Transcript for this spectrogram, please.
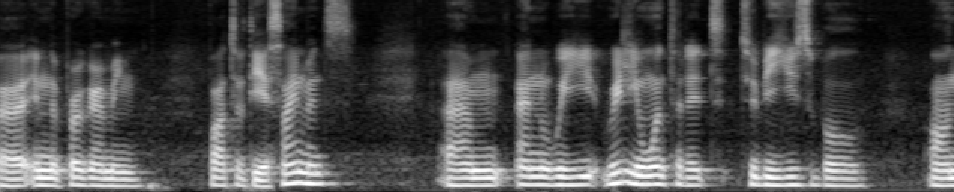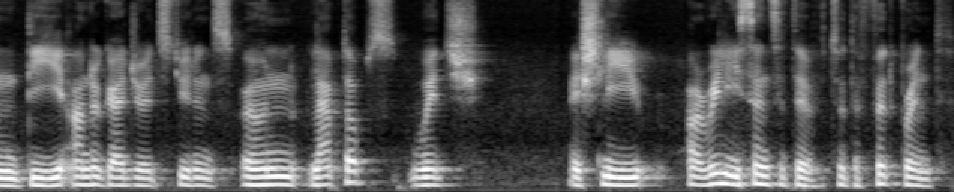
uh, in the programming part of the assignments. Um, and we really wanted it to be usable on the undergraduate students' own laptops, which actually are really sensitive to the footprint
